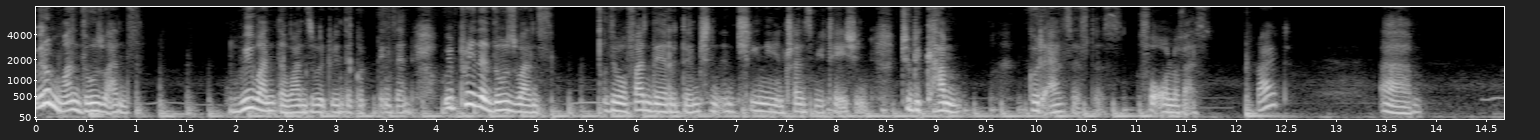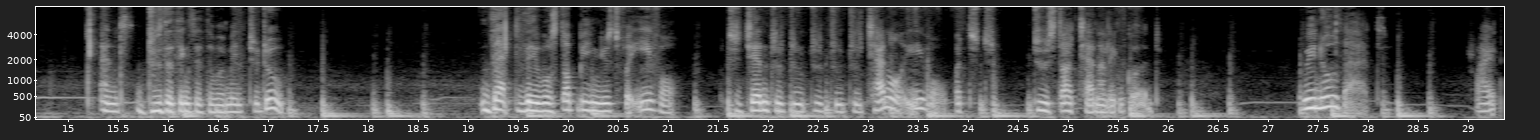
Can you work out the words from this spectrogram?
We don't want those ones. We want the ones who are doing the good things, and we pray that those ones they will find their redemption and cleaning and transmutation to become good ancestors for all of us, right? Um, and do the things that they were meant to do. That they will stop being used for evil, to, gen- to, to, to, to, to channel evil, but to, to start channeling good. We know that, right?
